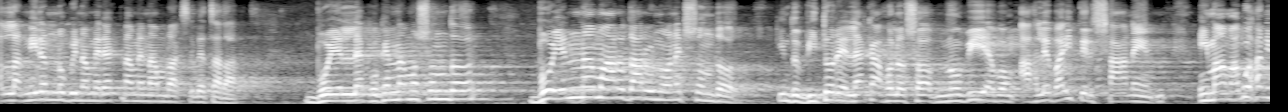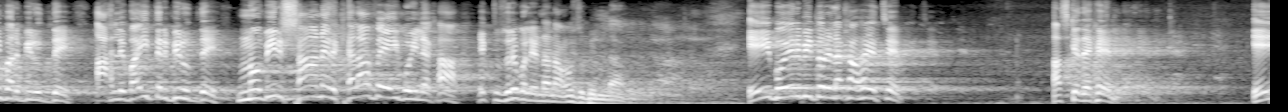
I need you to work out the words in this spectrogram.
আল্লাহ নিরানব্বই নামের এক নামে নাম রাখছে বেচারা। বইয়ের লেখকের নামও সুন্দর, বইয়ের নাম আরও দারুণ, অনেক সুন্দর। কিন্তু ভিতরে লেখা হলো সব নবী এবং আহলে বাইতের শানে। ইমাম আবু হানিফার বিরুদ্ধে, আহলে বাইতের বিরুদ্ধে নবীর শানের খেলাফে এই বই লেখা। একটু জোরে বলেন, না নাউজুবিল্লাহ এই বইয়ের ভিতরে লেখা হয়েছে, আজকে দেখেন, এই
